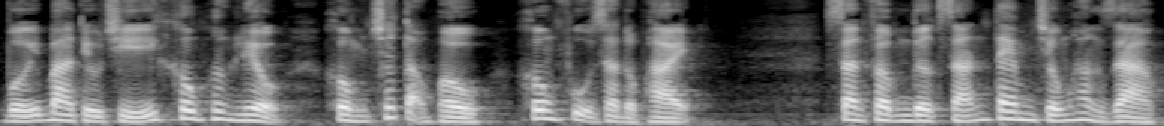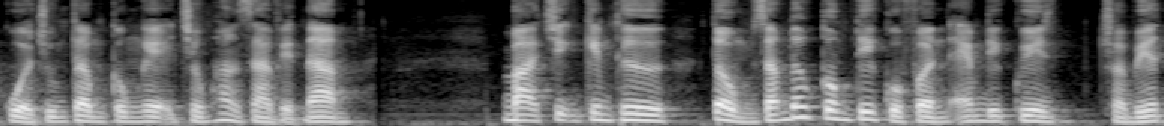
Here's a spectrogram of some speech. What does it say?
với 3 tiêu chí không hương liệu, không chất tạo màu, không phụ gia độc hại. Sản phẩm được dán tem chống hàng giả của Trung tâm Công nghệ chống hàng giả Việt Nam – Bà Trịnh Kim Thư, Tổng Giám đốc Công ty Cổ phần MD Queen cho biết.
